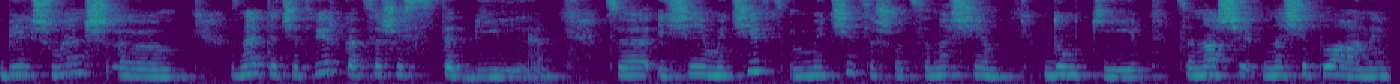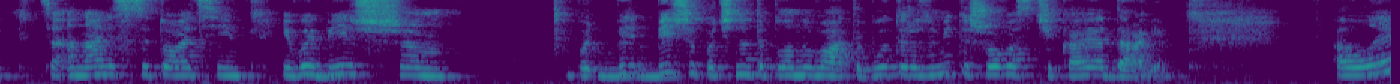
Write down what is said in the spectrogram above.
більш-менш, е, знаєте, четвірка це щось стабільне. Це і ще й мечі. Мечі це що? Це наші думки, це наші, наші плани, це аналіз ситуації. І ви більш, ем, більше почнете планувати, будете розуміти, що вас чекає далі. Але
